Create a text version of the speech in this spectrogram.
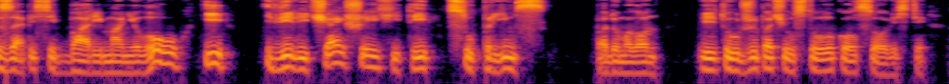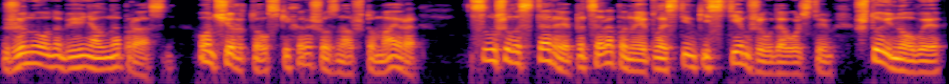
записи Барри Манилоу и величайшие хиты «Супримс», — подумал он, и тут же почувствовал укол совести. Жену он обвинял напрасно. Он чертовски хорошо знал, что Майра слушала старые поцарапанные пластинки с тем же удовольствием, что и новые,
